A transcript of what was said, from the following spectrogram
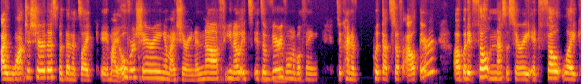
I want to share this, but then it's like, am I oversharing? Am I sharing enough? You know, it's it's a very mm-hmm. vulnerable thing to kind of put that stuff out there. Uh, but it felt necessary. It felt like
